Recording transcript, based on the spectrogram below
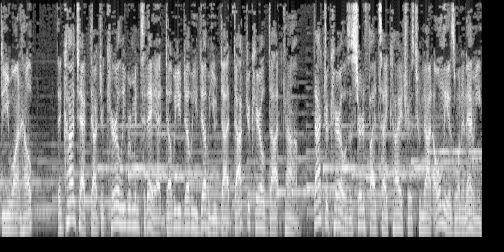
Do you want help? Then contact Dr. Carol Lieberman today at www.drcarol.com. Dr. Carol is a certified psychiatrist who not only has won an Emmy,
